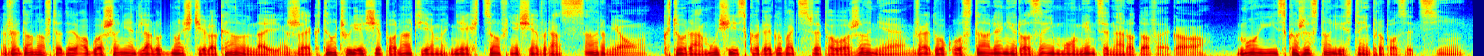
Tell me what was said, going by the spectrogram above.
Wydano wtedy ogłoszenie dla ludności lokalnej, że kto czuje się Polakiem, niech cofnie się wraz z armią, która musi skorygować swe położenie według ustaleń rozejmu międzynarodowego. Moi skorzystali z tej propozycji.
